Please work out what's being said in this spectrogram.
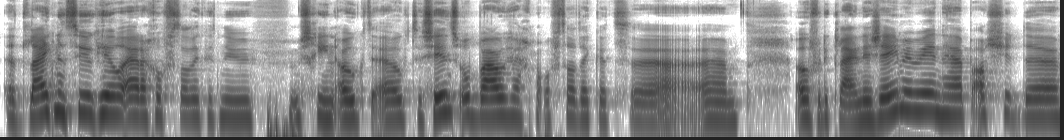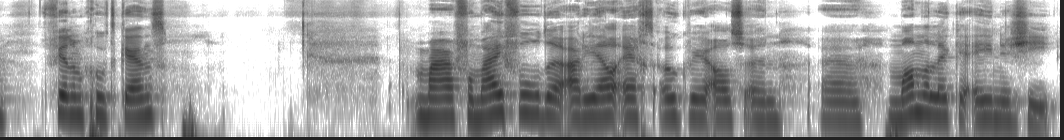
het lijkt natuurlijk heel erg of dat ik het nu misschien ook de, ook de zinsopbouw, zeg maar, of dat ik het uh, um, over de kleine zeemermin heb als je de film goed kent maar voor mij voelde Ariel echt ook weer als een uh, mannelijke energie.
